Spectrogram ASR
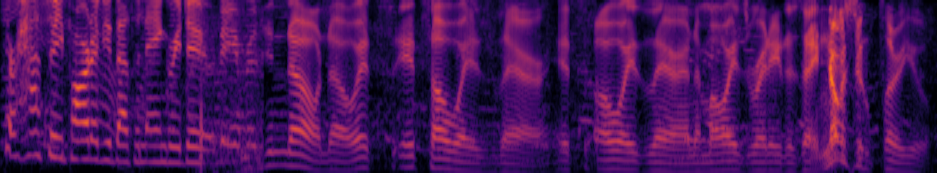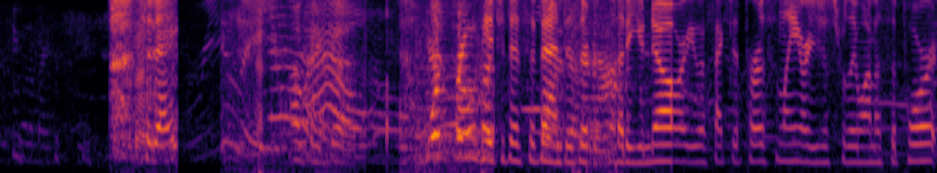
There has to be part of you that's an angry dude. No, no, it's it's always there. It's always there, and I'm always ready to say no soup for you. Today? Really? Okay, good. What brings you to this event? Is there somebody you know? Are you affected personally, or you just really want to support?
